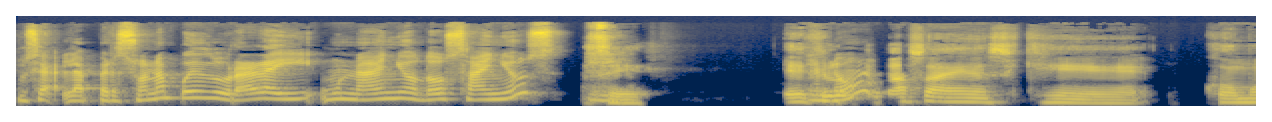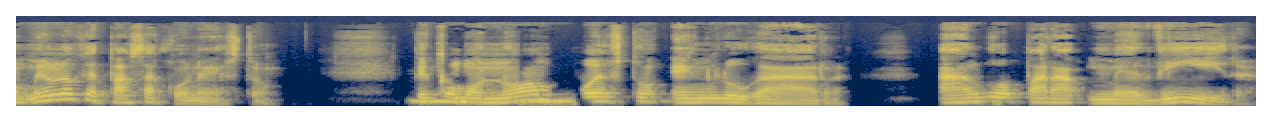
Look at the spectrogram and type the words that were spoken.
O sea, la persona puede durar ahí un año, dos años. sí. Es que lo que pasa es que, como, mira lo que pasa con esto, que como no han puesto en lugar algo para medir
